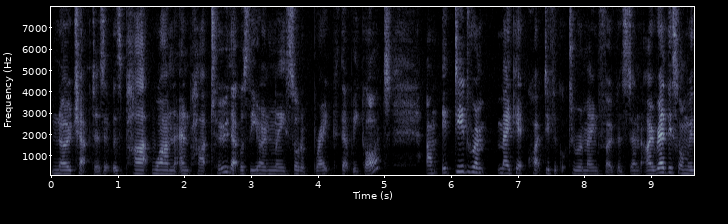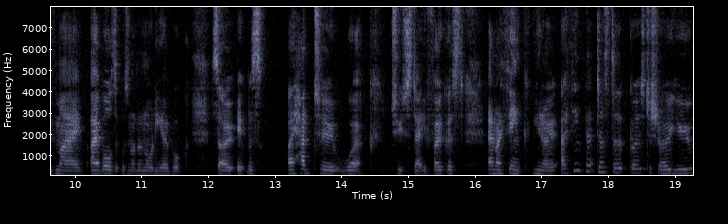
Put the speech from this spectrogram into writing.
no chapters. It was part one and part two. That was the only sort of break that we got. Um, it did make it quite difficult to remain focused. And I read this one with my eyeballs. It was not an audiobook. So it was, I had to work to stay focused. And I think, you know, I think that just goes to show you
